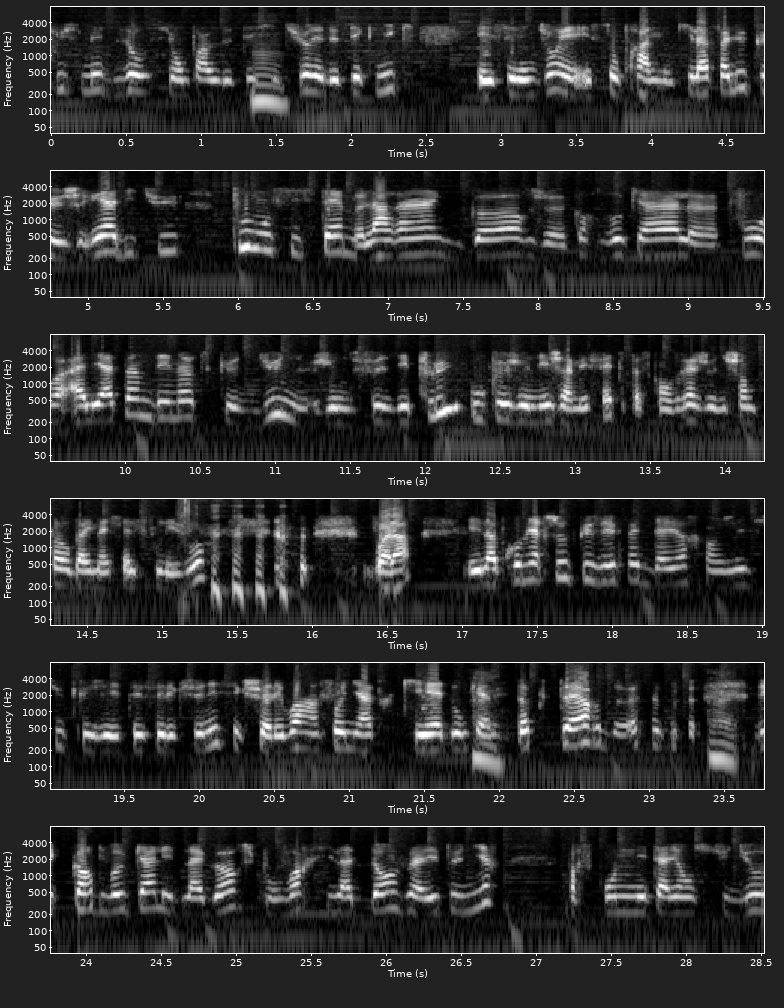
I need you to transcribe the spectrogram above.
plus mezzo, si on parle de tessiture et de technique. Et Céline Dion est, est soprane. Donc il a fallu que je réhabitue tout mon système, larynx, gorge, corde vocale, euh, pour aller atteindre des notes que d'une, je ne faisais plus ou que je n'ai jamais faites, parce qu'en vrai, je ne chante pas au by myself tous les jours. voilà. Et la première chose que j'ai faite d'ailleurs quand j'ai su que j'ai été sélectionnée, c'est que je suis allée voir un phoniatre, qui est donc un docteur de- de- Ouais. des cordes vocales et de la gorge, pour voir si là-dedans j'allais tenir. Parce qu'on est allé en studio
